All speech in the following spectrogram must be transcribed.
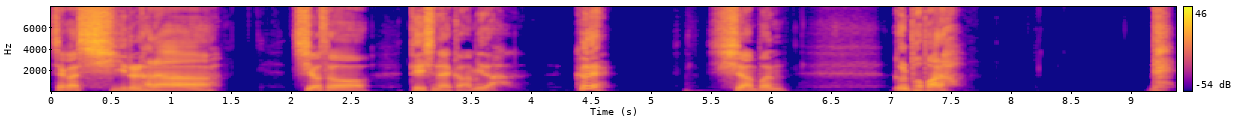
제가 시를 하나 지어서 대신할까 합니다. 그래. 시 한번 읊어봐라. 네.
